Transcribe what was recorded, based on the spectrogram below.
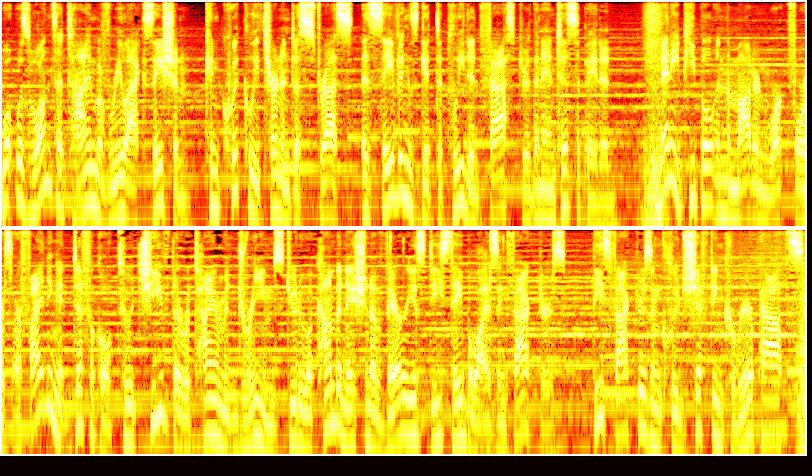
What was once a time of relaxation can quickly turn into stress as savings get depleted faster than anticipated. Many people in the modern workforce are finding it difficult to achieve their retirement dreams due to a combination of various destabilizing factors. These factors include shifting career paths,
